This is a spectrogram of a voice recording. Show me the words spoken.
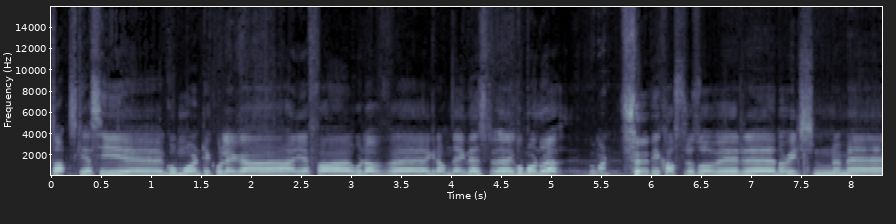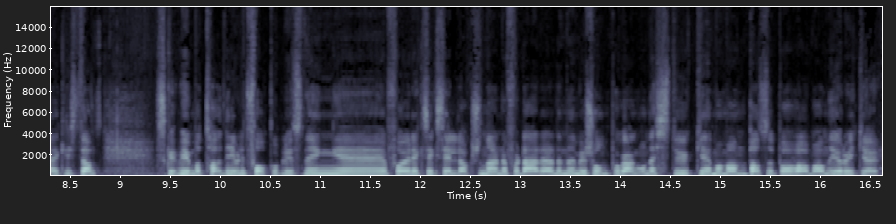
Da skal jeg si eh, god morgen til kollega her i FA, Olav eh, Gram Degnes. Eh, god morgen, Olav. God morgen. Før vi kaster oss over Norwegian med Christians, vi må ta, drive litt folkeopplysning for XXL-aksjonærene, for der er det en emisjon på gang. Og neste uke må man passe på hva man gjør og ikke gjør.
